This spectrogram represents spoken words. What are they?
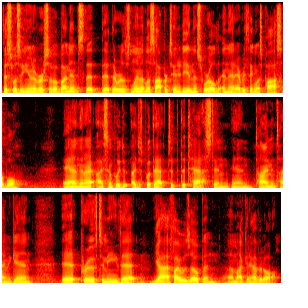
this was a universe of abundance, that, that there was limitless opportunity in this world and that everything was possible and then I, I simply I just put that to the test, and, and time and time again, it proved to me that yeah, if I was open, um, I could have it all.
